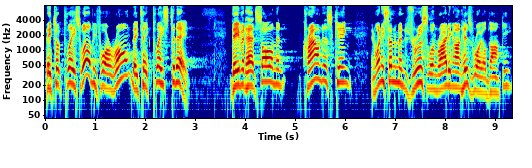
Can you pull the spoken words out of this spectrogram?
They took place well before Rome, they take place today. David had Solomon crowned as king, and when he sent him into Jerusalem riding on his royal donkey,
